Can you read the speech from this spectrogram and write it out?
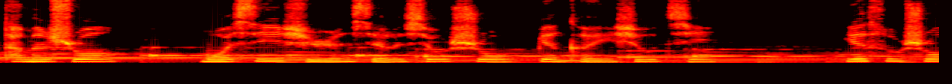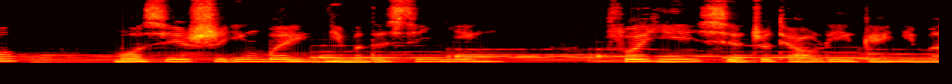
他们说，摩西许人写了休书，便可以休妻。耶稣说。摩西是因为你们的心硬，所以写这条例给你们。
